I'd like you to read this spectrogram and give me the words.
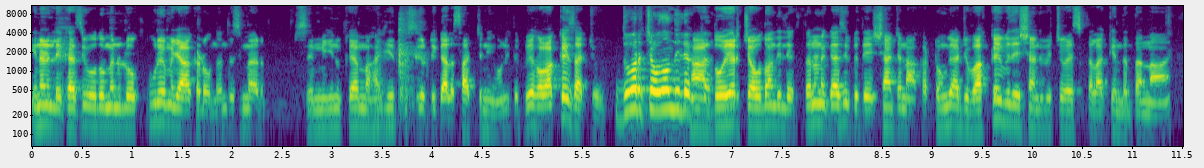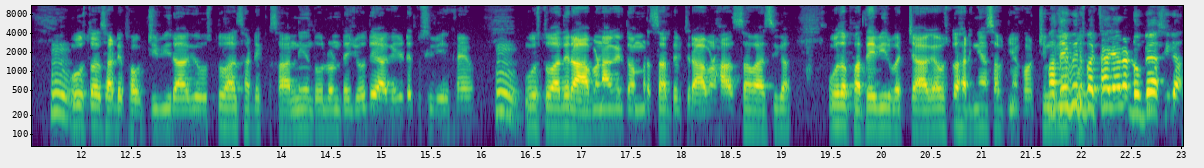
ਇਹਨਾਂ ਨੇ ਲਿਖਿਆ ਸੀ ਉਦੋਂ ਮੈਨੂੰ ਲੋਕ ਪੂਰੇ ਮਜ਼ਾਕ ਉਡਾਉਂਦੇ ਹੁੰਦੇ ਸੀ। ਮੈਂ ਸੇਮੀ ਜੀ ਨੂੰ ਕਿਹਾ ਮੈਂ ਕਿਹਾ ਜੀ ਤੁਸੀਂ ਤੁਹਾਡੀ ਗੱਲ ਸੱਚ ਨਹੀਂ ਹੋਣੀ ਤੇ ਵੇਖੋ ਵਾਕਈ ਸੱਚ ਹੋਈ। 2014 ਦੀ ਹਾਂ ਲਿਖਤ 2014 ਦੀ ਲਿਖਤ। ਉਹਨਾਂ ਨੇ ਕਿਹਾ ਸੀ ਵਿਦੇਸ਼ਾਂ 'ਚ ਨਾ ਕੱਟੋਗੇ ਅੱਜ ਵਾਕਈ ਵਿਦੇਸ਼ਾਂ ਦੇ ਵਿੱਚ ਇਸ ਕਲਾ ਕੇਂਦਰ ਦਾ ਨਾਂ ਹੈ। ਹੂੰ। ਉਸ ਤੋਂ ਬਾਅਦ ਸਾਡੇ ਫੌਜੀ ਵੀਰ ਆ ਗਏ। ਉਸ ਤੋਂ ਬਾਅਦ ਸਾਡੇ ਕਿਸਾਨੀ ਅੰਦੋਲਨ ਦੇ ਯੋਧੇ ਆ ਗਏ ਜਿਹੜੇ ਤੁਸੀਂ ਵੇਖ ਰਹੇ ਹੋ। ਹੂੰ। ਉਸ ਤੋਂ ਬਾਅਦ ਇਹ ਰਾਵਣ ਆ ਗਏ ਤਾਂ ਅੰਮ੍ਰਿਤਸਰ ਦੇ ਵਿੱਚ ਰਾਵਣ ਹਾਦਸਾ ਹੋਇਆ ਸੀਗਾ। ਉਹਦਾ ਫਤਿਹਵੀਰ ਬੱਚਾ ਆ ਗਿਆ। ਉਸ ਤੋਂ ਹਰੀਆਂ ਸਬਜ਼ੀਆਂ ਫੌਜੀਆਂ ਫਤਿਹਵੀਰ ਬੱਚਾ ਜਿਹੜਾ ਡੁੱਬਿਆ ਸੀਗਾ।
